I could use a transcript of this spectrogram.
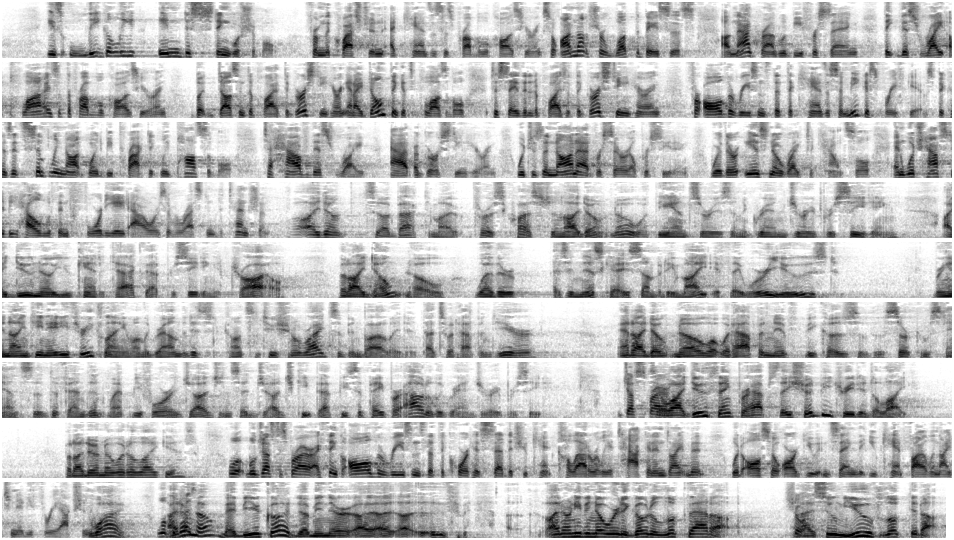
is legally indistinguishable from the question at Kansas's probable cause hearing. So I'm not sure what the basis on that ground would be for saying that this right applies at the probable cause hearing, but doesn't apply at the Gerstein hearing. And I don't think it's plausible to say that it applies at the Gerstein hearing for all the reasons that the Kansas amicus brief gives, because it's simply not going to be practically possible to have this right at a Gerstein hearing, which is a non-adversarial proceeding, where there is no right to counsel, and which has to be held within 48 hours of arrest and detention. Well, I don't, so back to my first question, I don't know what the answer is in a grand jury proceeding. I do know you can't attack that proceeding at trial. But I don't know whether, as in this case, somebody might, if they were used, bring a 1983 claim on the ground that his constitutional rights have been violated. That's what happened here. And I don't know what would happen if, because of the circumstance, the defendant went before a judge and said, Judge, keep that piece of paper out of the grand jury proceeding. Justice Breyer. So I do think perhaps they should be treated alike. But I don't know what alike is. Well, well, Justice Breyer, I think all the reasons that the court has said that you can't collaterally attack an indictment would also argue in saying that you can't file a 1983 action. Why? Well, I don't know. Maybe you could. I mean, there. Uh, uh, I don't even know where to go to look that up. Sure. I assume you've looked it up.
